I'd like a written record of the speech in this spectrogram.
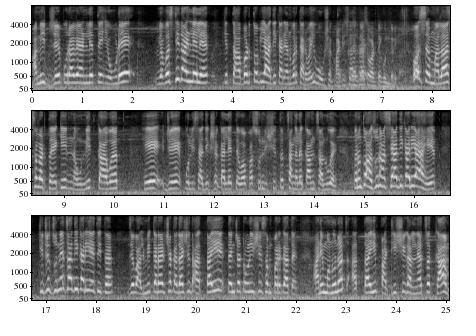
आम्ही जे पुरावे आणलेत ते एवढे व्यवस्थित आणलेले आहेत की ताबडतोब या अधिकाऱ्यांवर कारवाई होऊ शकते. पाठीशी घालतं असं वाटतंय कोणतरी? हो स मला असं वाटतंय की नवनीत कावत हे जे पोलीस अधीक्षक आले तेव्हापासून निश्चितच चांगलं काम चालू आहे. परंतु अजून असे अधिकारी आहेत की जे जुनेच अधिकारी आहेत इथं जे वाल्मिक कराडच्या कदाचित आत्ताही त्यांच्या टोळीशी संपर्कात आहेत. आणि म्हणूनच आत्ताही पाठीशी घालण्याचं काम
